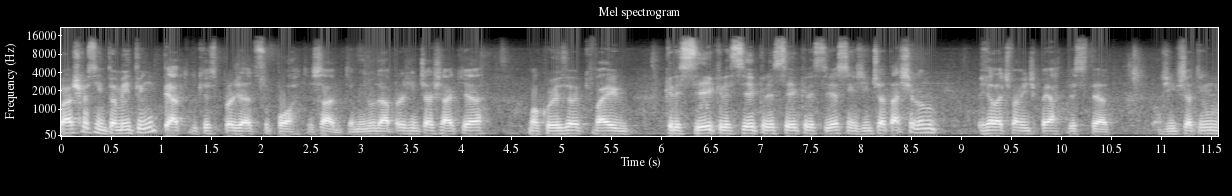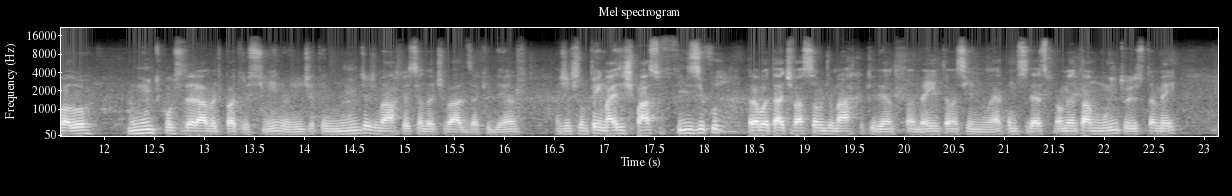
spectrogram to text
Eu acho que assim, também tem um teto do que esse projeto suporta, sabe? Também não dá pra gente achar que é uma coisa que vai crescer, crescer, crescer, crescer. Assim, a gente já tá chegando relativamente perto desse teto. A gente já tem um valor muito considerável de patrocínio, a gente já tem muitas marcas sendo ativadas aqui dentro. A gente não tem mais espaço físico para botar ativação de marca aqui dentro também, então assim, não é como se desse para aumentar muito isso também.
